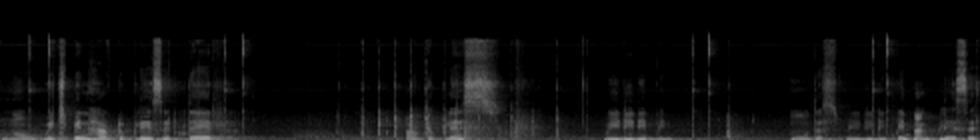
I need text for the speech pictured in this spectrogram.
Now which pin have to place it there? Have to place VDD pin. Move this VDD pin and place it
